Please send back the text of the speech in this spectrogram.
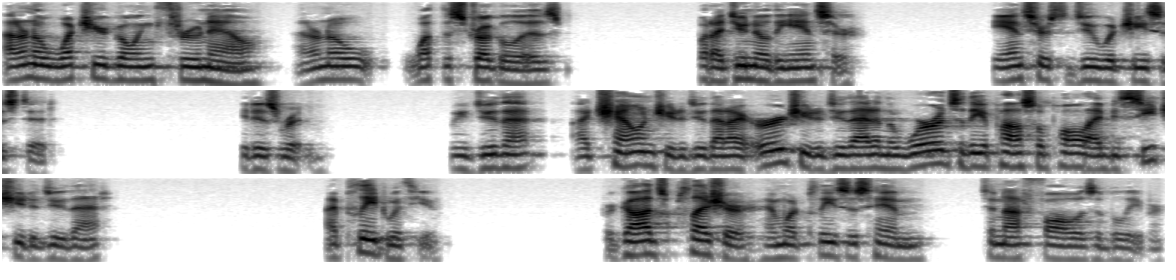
I don't know what you're going through now. I don't know what the struggle is, but I do know the answer. The answer is to do what Jesus did. It is written. Will you do that? I challenge you to do that. I urge you to do that. In the words of the Apostle Paul, I beseech you to do that. I plead with you for God's pleasure and what pleases Him to not fall as a believer.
